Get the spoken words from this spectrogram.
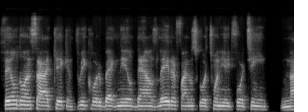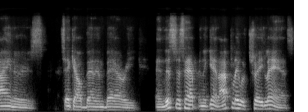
Failed onside kick and three quarterback kneel downs later. Final score 28 14 Niners. Check out Ben and Barry. And this just happened again. I play with Trey Lance.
